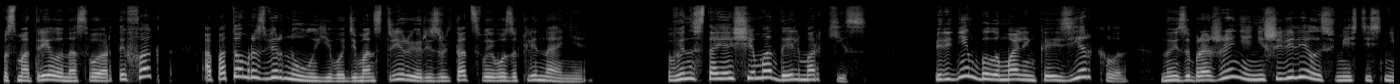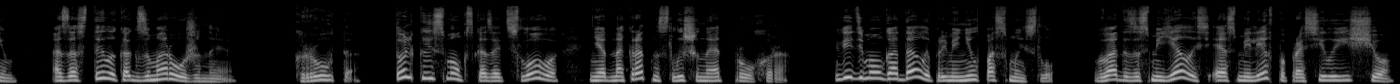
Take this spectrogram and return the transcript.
посмотрела на свой артефакт, а потом развернула его, демонстрируя результат своего заклинания. «Вы настоящая модель, Маркиз». Перед ним было маленькое зеркало, но изображение не шевелилось вместе с ним, а застыло, как замороженное. Круто! Только и смог сказать слово, неоднократно слышанное от Прохора. Видимо, угадал и применил по смыслу. Влада засмеялась и, осмелев, попросила еще.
